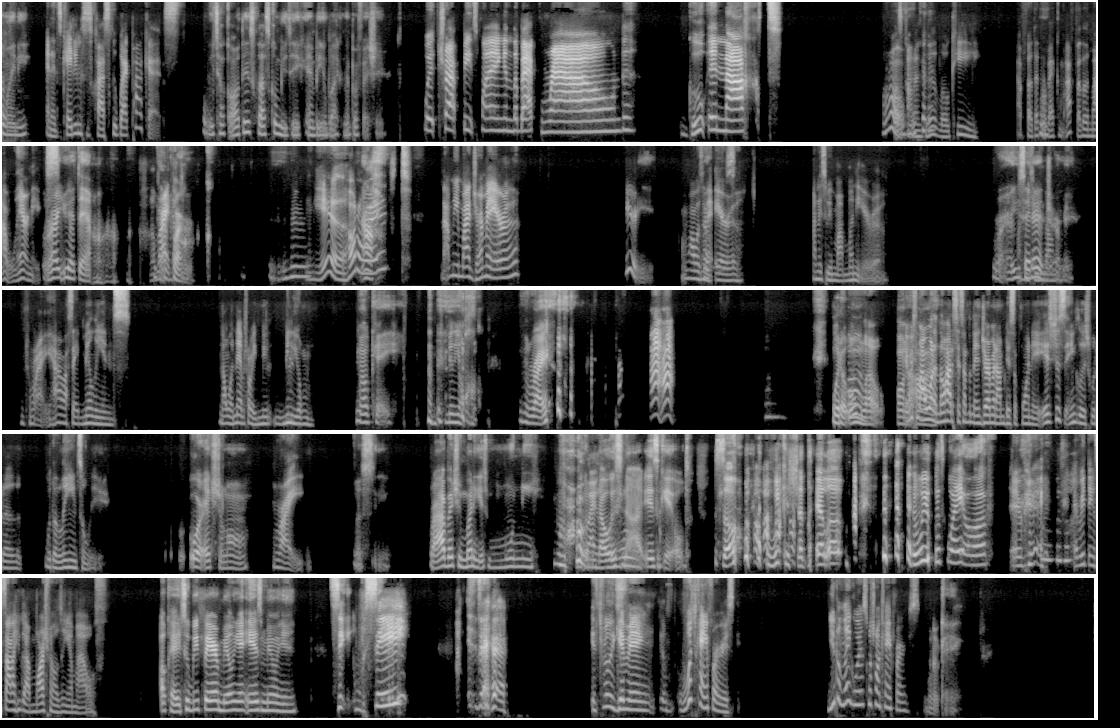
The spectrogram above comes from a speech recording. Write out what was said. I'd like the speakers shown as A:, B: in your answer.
A: Dalanie.
B: And it's Katie. This is Classically Black Podcast.
A: We talk all things classical music and being black in the profession.
B: With trap beats playing in the background. Guten Nacht.
A: Oh,
B: That's kind of
A: okay.
B: good, low key. I felt that in the back of my, I felt in my larynx.
A: Right, you have that.
B: All right.
A: part. Mhm.
B: Yeah, hold on.
A: Nacht.
B: Not me in my German era.
A: Period.
B: I'm always in an era. I need to be my money era.
A: Right, how you say that in German?
B: Right. How I say millions. Not one probably mil- million.
A: Okay,
B: million.
A: right. With a
B: Oh.
A: umlaut on
B: Every time I want to know how to say something in German, I'm disappointed. It's just English with a with a lean to it.
A: or extra long.
B: Right.
A: Let's see. Right, I bet you money is money.
B: Like,
A: no, it's not. It's Geld. So we can shut the hell up. we was way off.
B: Every, everything sounds like you got marshmallows in your mouth.
A: Okay, to be fair, million is million.
B: See, see, it's really giving. Which came first? You the linguist. Which one came first?
A: Okay.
